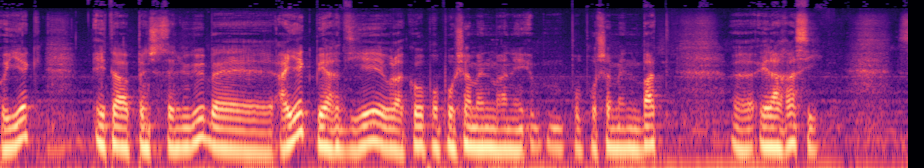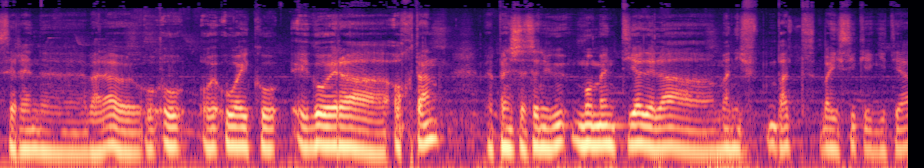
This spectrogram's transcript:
horiek eta pentsatzen dugu be, haiek behar die olako proposamen, mane, proposamen bat uh, elarazi. Zeren, uh, bala, oaiko egoera hortan, Pentsatzen dugu momentia dela manif bat baizik egitea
